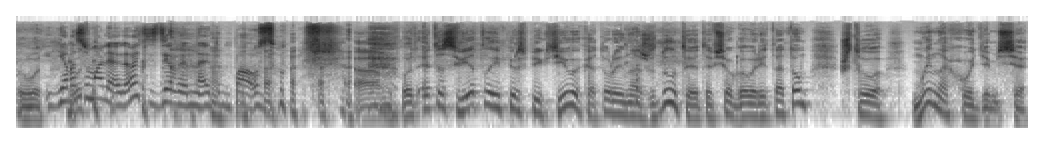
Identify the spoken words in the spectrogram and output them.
Вот. Я вас вот. умоляю, давайте сделаем на этом паузу. Вот это светлые перспективы, которые нас ждут. И это все говорит о том, что мы находимся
